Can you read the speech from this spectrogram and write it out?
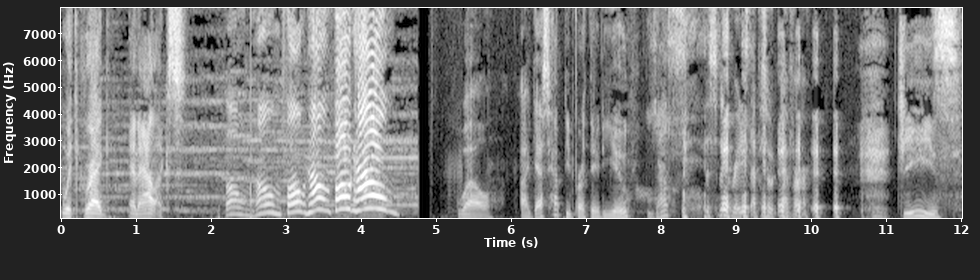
with Greg and Alex. Phone home, phone home, phone home! Well, I guess happy birthday to you. Yes. This is the greatest episode ever. Jeez.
